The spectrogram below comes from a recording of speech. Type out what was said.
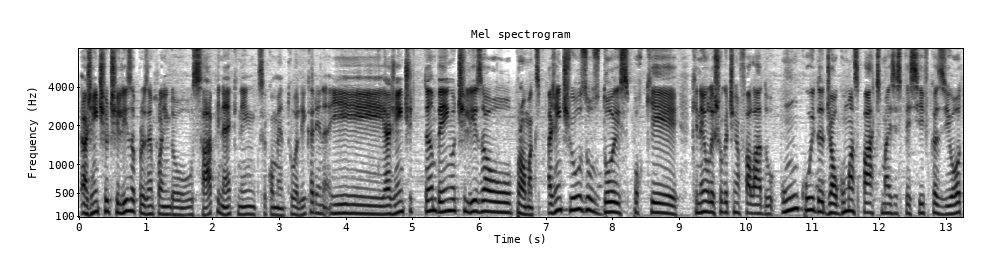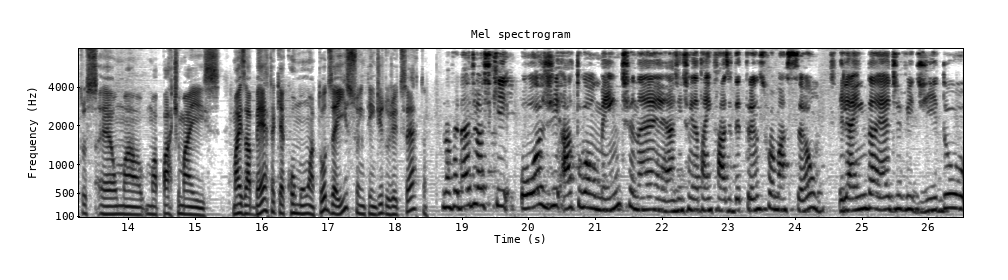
a gente utiliza, por exemplo, ainda o SAP, né, que nem você comentou ali, Karina, e a gente também utiliza o Promax. A gente usa usa os dois porque, que nem o Lechuga tinha falado, um cuida de algumas partes mais específicas e outros é uma, uma parte mais mais aberta, que é comum a todos? É isso? Entendi do jeito certo? Na verdade, eu acho que hoje, atualmente, né, a gente ainda está em fase de transformação, ele ainda é dividido,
